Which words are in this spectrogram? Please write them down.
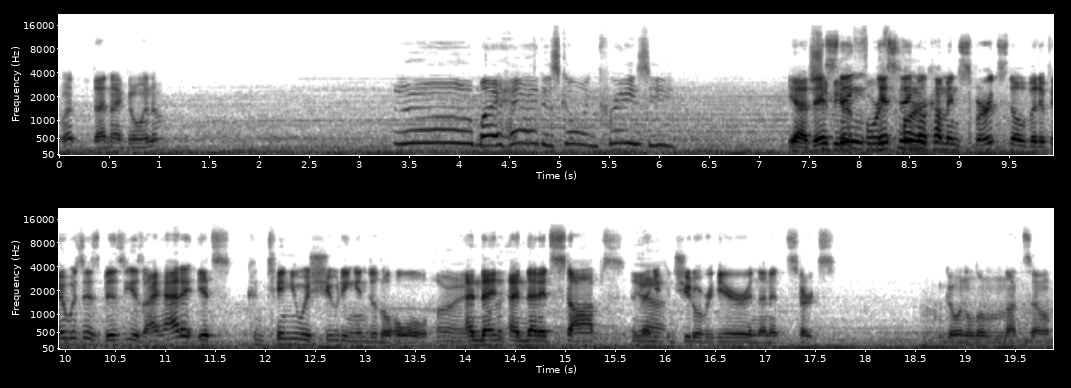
What? Did that not go in them? Oh, my head is going crazy. Yeah, This should this be thing, this thing will come in spurts though. But if it was as busy as I had it, it's continuous shooting into the hole, right, and then and then it stops, and then you can shoot over here, and then it starts going a little nuts. So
